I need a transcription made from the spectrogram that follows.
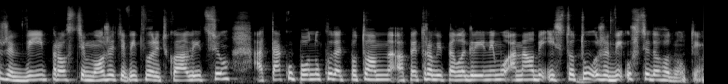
že vy proste môžete vytvoriť koalíciu a takú ponuku dať potom Petrovi Pelegrínimu a mal by istotu, že vy už ste dohodnutí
